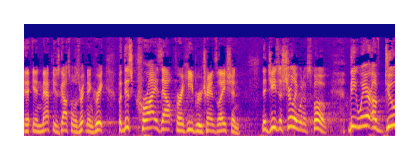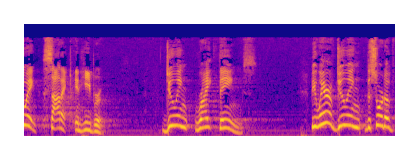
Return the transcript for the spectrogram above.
it, in Matthew's gospel was written in Greek, but this cries out for a Hebrew translation that Jesus surely would have spoke. Beware of doing sadik in Hebrew. Doing right things. Beware of doing the sort of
